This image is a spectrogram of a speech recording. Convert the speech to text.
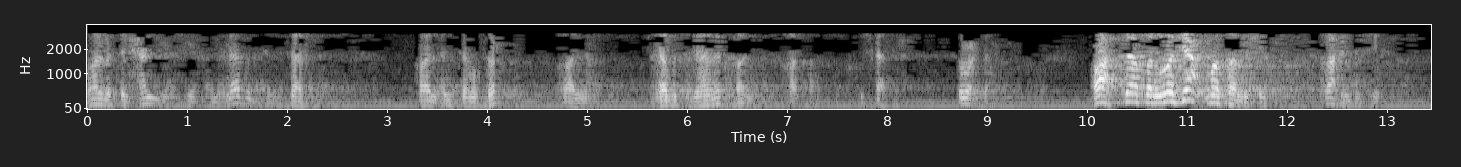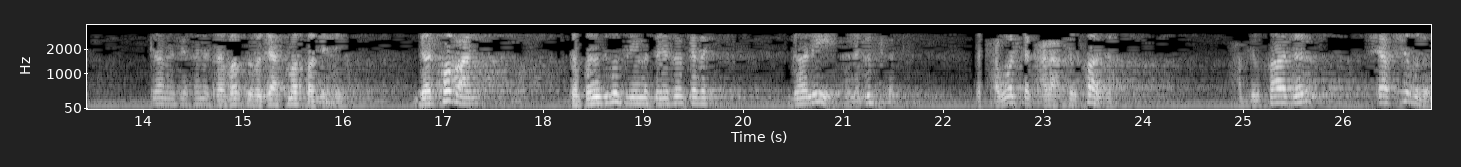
قال بس الحل يا شيخ أنا لابد أسافر. قال أنت مصر؟ قال نعم لابد تسافر؟ قال خلاص خلاص مسافر روح سافر راح سافر ورجع ما صار له شيء. راح عند الشيخ قال يا شيخ أنا سافرت ورجعت ما صار لي شيء. قال طبعا. طب انت قلت لي انك سيكون كذا. قال إيه أنا قلت لك. بس حولتك على عبد القادر. عبد القادر شاف شغله.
